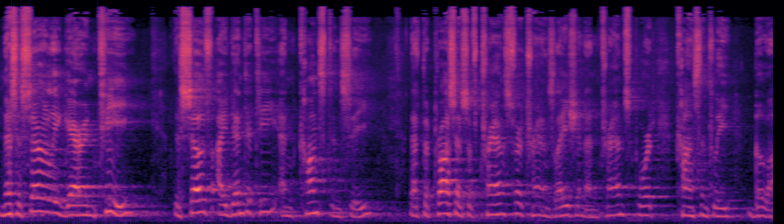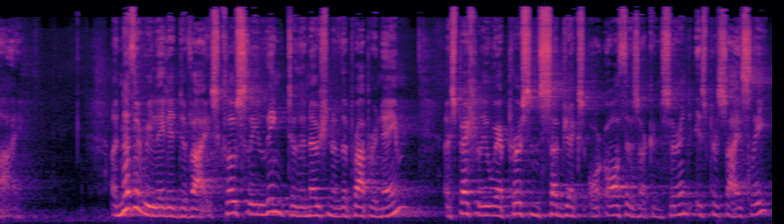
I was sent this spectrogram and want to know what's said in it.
necessarily guarantee the self identity and constancy that the process of transfer, translation, and transport constantly belie. Another related device, closely linked to the notion of the proper name, especially where persons, subjects, or authors are concerned, is precisely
